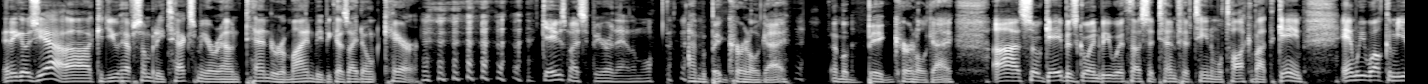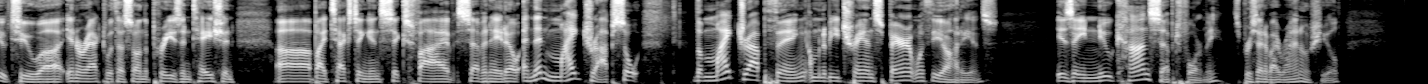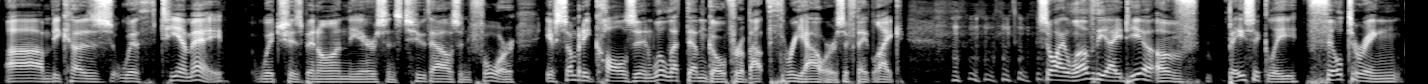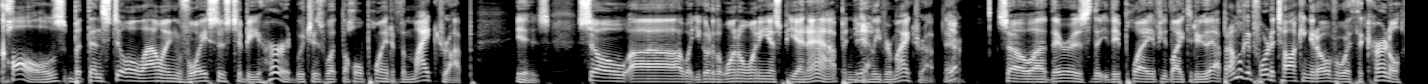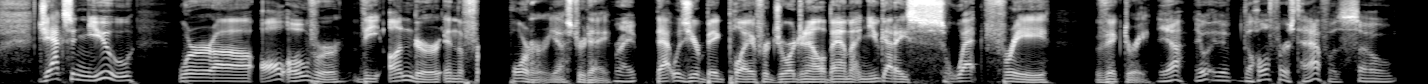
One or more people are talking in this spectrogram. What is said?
And he goes, Yeah, uh, could you have somebody text me around 10 to remind me because I don't care? Gabe's my spirit animal. I'm a big Colonel guy. I'm a big Colonel guy. Uh, so Gabe is going to be with us at 10:15, and we'll talk about the game. And we welcome you to uh, interact with us on the presentation uh, by texting in six five seven eight zero, and then mic drop. So the mic drop thing, I'm going to be transparent with the audience, is a new concept for me. It's presented by Rhino Shield um, because with TMA, which has been on the air since 2004, if somebody calls in, we'll let them go for about three hours if they'd like. so I love the idea of basically filtering calls, but then still allowing voices to be heard, which is what the whole point of the mic drop is. So, uh, what you go to the 101 ESPN app and you Yeah. can leave your mic drop there. Yep. So uh, there is the, the play if you'd like to do that. But I'm looking forward to talking it over with the Colonel. Jackson, you were uh, all over the under in the first quarter yesterday. Right. That was your big play for Georgia and Alabama, and you got a sweat free victory. Yeah, it, it- the whole first half was so.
